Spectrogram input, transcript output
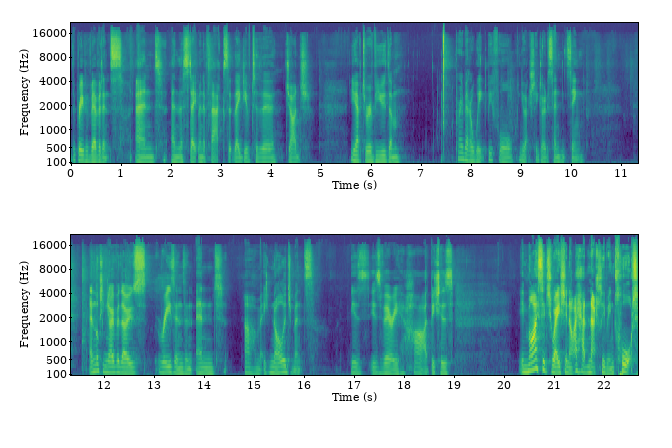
the brief of evidence and and the statement of facts that they give to the judge. You have to review them probably about a week before you actually go to sentencing. And looking over those reasons and, and um, acknowledgements is is very hard because in my situation I hadn't actually been caught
